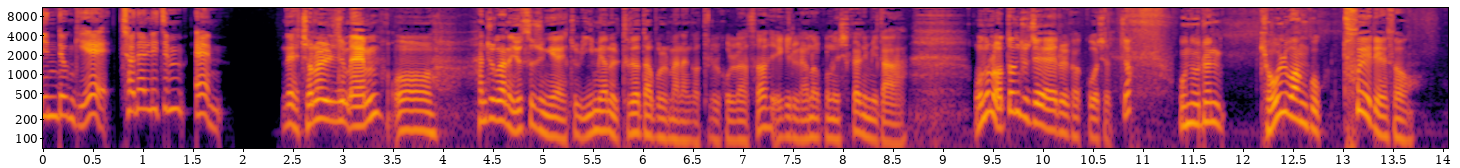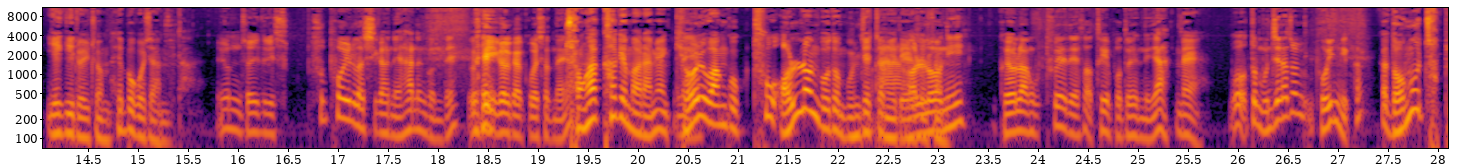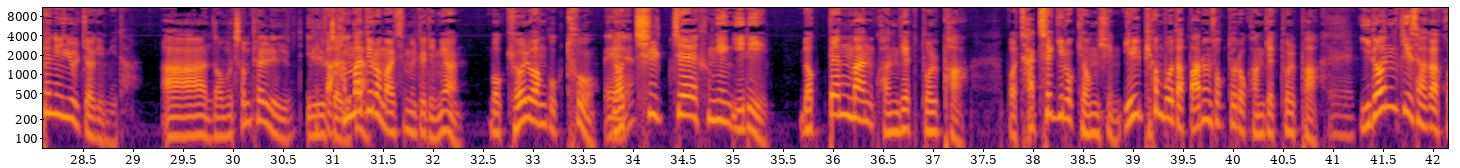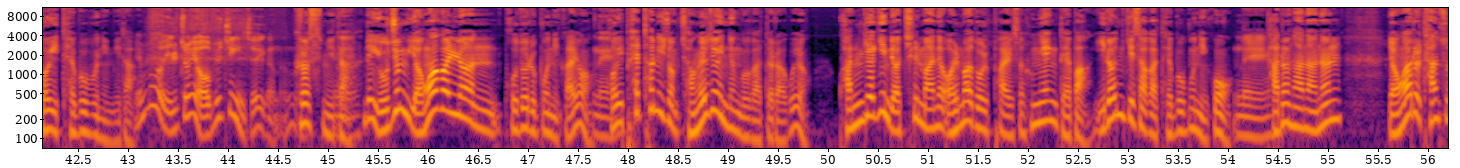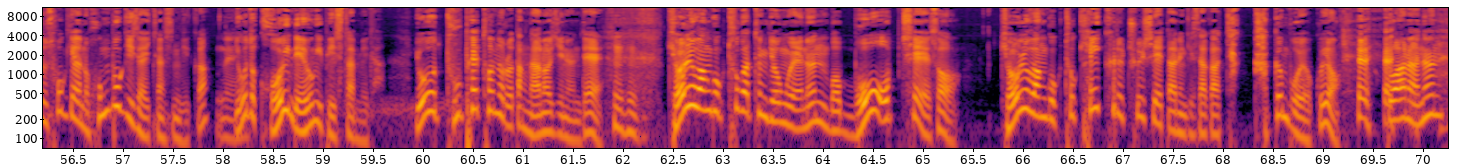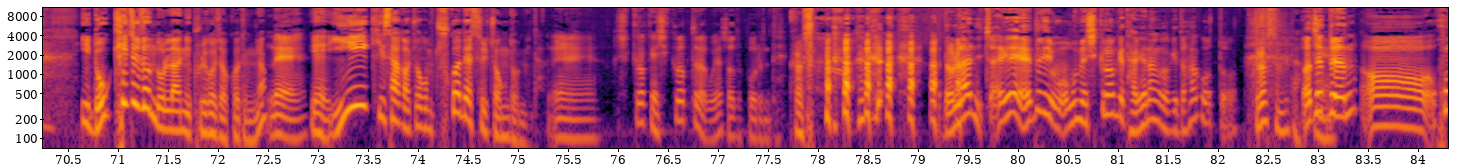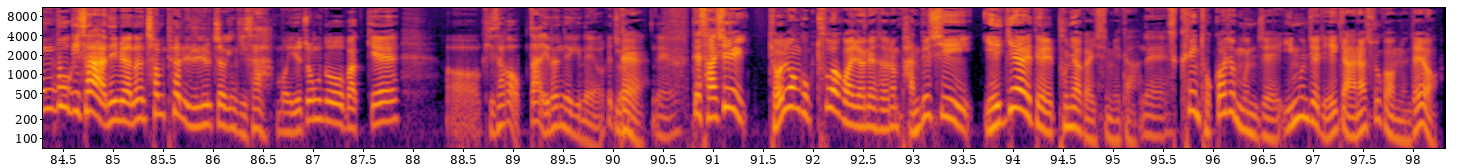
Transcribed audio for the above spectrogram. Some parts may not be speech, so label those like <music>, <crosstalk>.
민동기의 저널리즘 M. 네, 저널리즘 M. 어, 한 주간의 뉴스 중에 좀 이면을 들여다볼 만한 것들을 골라서 얘기를 나눠보는 시간입니다. 오늘 어떤 주제를 갖고 오셨죠? 오늘은 겨울왕국 2에 대해서 얘기를 좀 해보고자 합니다. 이건 저희들이 스, 스포일러 시간에 하는 건데 <laughs> 왜 이걸 갖고 오셨나요? 정확하게 말하면 네. 겨울왕국 2 언론 보도 문제점에 아, 대해서 언론이 겨울왕국 2에 대해서 어떻게 보도했느냐? 좀, 네, 뭐 어떤 문제가 좀 보입니까? 그러니까 너무 천편일률적입니다. 아, 너무 천편일률적이다. 그러니까 한마디로 말씀을 드리면 뭐 겨울 왕국 2 예. 며칠째 흥행 1위, 몇 백만 관객 돌파, 뭐 자체 기록 경신, 1편보다 빠른 속도로 관객 돌파 예. 이런 기사가 거의 대부분입니다. 뭐 일종의 어뷰징이죠, 이거는. 그렇습니다. 네. 근데 요즘 영화 관련 보도를 보니까요. 네. 거의 패턴이 좀 정해져 있는 것 같더라고요. 관객이 며칠 만에 얼마 돌파해서 흥행 대박 이런 기사가 대부분이고 네. 다른 하나는 영화를 단순 소개하는 홍보 기사 있지 않습니까? 네. 이것도 거의 내용이 비슷합니다. 요 두 패턴으로 딱 나눠지는데 <laughs> 겨울왕국 2 같은 경우에는 뭐 모 업체에서 겨울왕국 2 케이크를 출시했다는 기사가 자- 가끔 보였고요. 또 하나는 이 노키즈존 논란이 불거졌거든요. 네. 예, 이 기사가 조금 추가됐을 정도입니다. 네. 시끄럽긴 시끄럽더라고요. 저도 보는데. 그렇습니다. <laughs> 논란이 있죠. 애들이 오면 시끄러운 게 당연한 거기도 하고 또. 그렇습니다. 예. 어쨌든 어 홍보 기사 아니면은 천편일률적인 기사 뭐 이 정도밖에 어 기사가 없다 이런 얘기네요. 그죠? 네. 근데 사실 겨울왕국 2와 관련해서는 반드시 얘기해야 될 분야가 있습니다. 네. 스크린 독과점 문제, 이 문제를 얘기 안 할 수가 없는데요.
